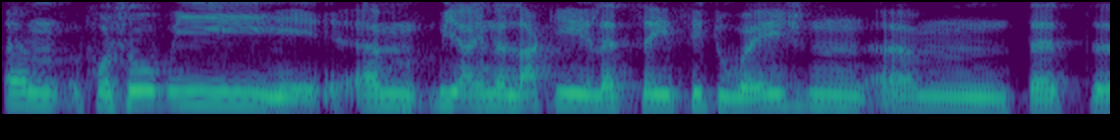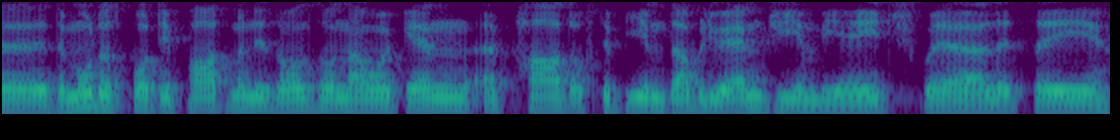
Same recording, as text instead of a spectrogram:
um, for sure. We um, we are in a lucky, let's say, situation um, that uh, the motorsport department is also now again a part of the BMW M GmbH, where let's say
